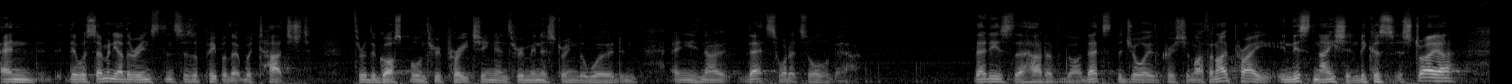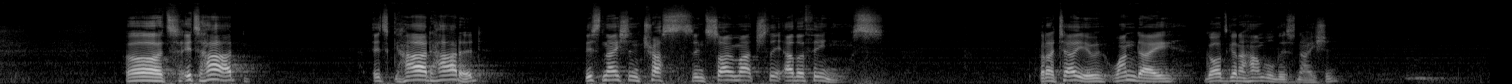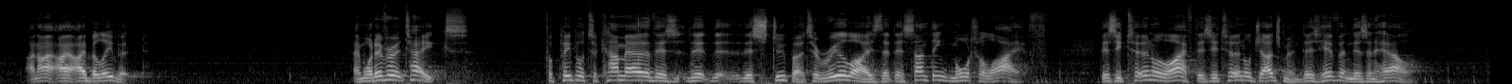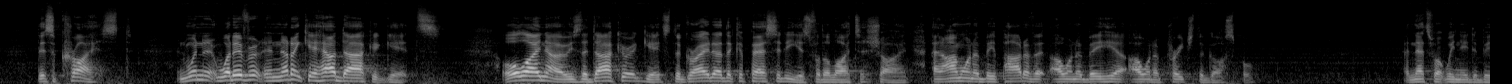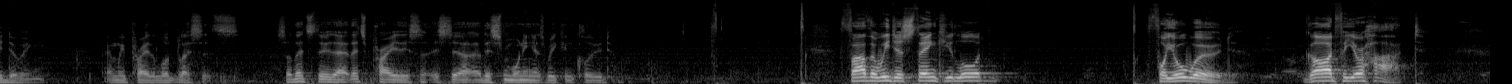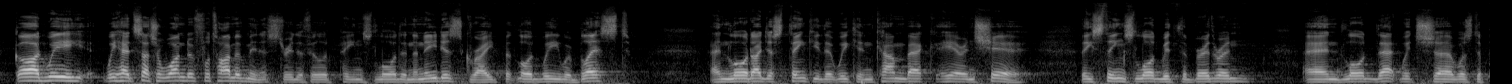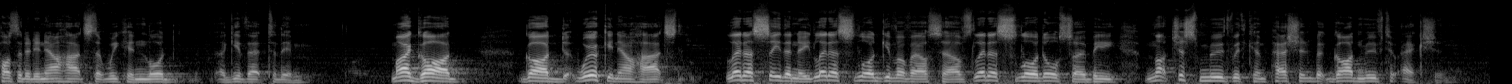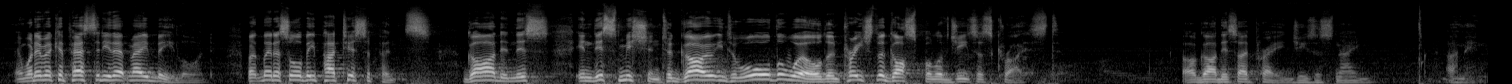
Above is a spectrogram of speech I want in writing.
And there were so many other instances of people that were touched through the gospel and through preaching and through ministering the word. And, and you know, that's what it's all about. That is the heart of God. That's the joy of the Christian life. And I pray in this nation, because Australia, oh, it's, it's hard. It's hard hearted. This nation trusts in so much other things. But I tell you, one day God's going to humble this nation. And I, I, I believe it. And whatever it takes for people to come out of this, their, their stupor, to realize that there's something more to life. There's eternal life, there's eternal judgment, there's heaven, there's a hell, there's a Christ. And when, whatever, and I don't care how dark it gets, all I know is the darker it gets, the greater the capacity is for the light to shine. And I want to be part of it. I want to be here. I want to preach the gospel. And that's what we need to be doing. And we pray the Lord bless us. So let's do that. Let's pray this, this, uh, this morning as we conclude. Father, we just thank you, Lord, for your word. God, for your heart. God, we, we had such a wonderful time of ministry in the Philippines, Lord, and the need is great, but Lord, we were blessed. And Lord, I just thank you that we can come back here and share these things, Lord, with the brethren. And Lord, that which uh, was deposited in our hearts, that we can, Lord, I give that to them. My God, God, work in our hearts. Let us see the need. Let us, Lord, give of ourselves. Let us, Lord, also be not just moved with compassion, but God moved to action. And whatever capacity that may be, Lord. But let us all be participants. God, in this, in this mission to go into all the world and preach the gospel of Jesus Christ. Oh God, this I pray in Jesus' name. Amen.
